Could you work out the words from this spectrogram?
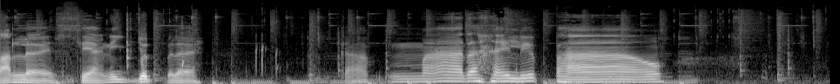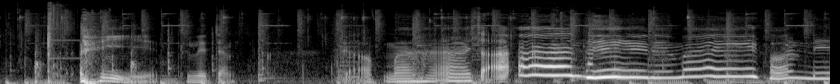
ตันเลย เสียงนี่หยุดไปเลยกลับมาได้หรือเปล่าเฮ้ยทุเรศจัง กลับมาหาฉันดีได้ไหมคนดี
